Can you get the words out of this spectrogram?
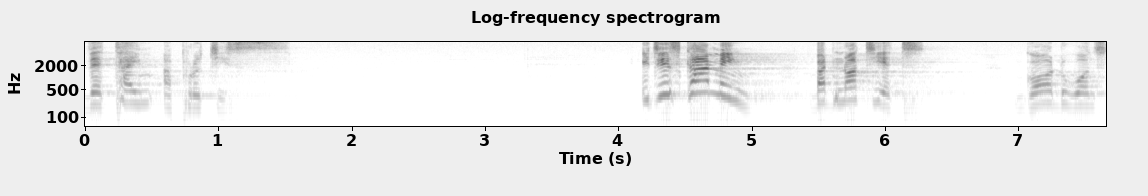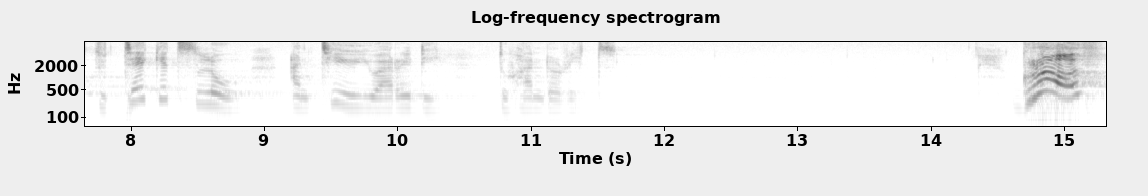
The time approaches. It is coming, but not yet. God wants to take it slow until you are ready to handle it. Growth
